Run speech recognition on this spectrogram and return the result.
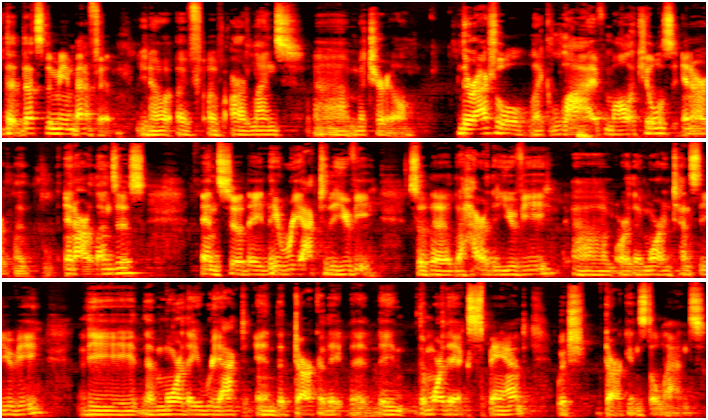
that, that's the main benefit you know of, of our lens uh, material. There are actual like live molecules in our in our lenses and so they, they react to the UV. So the, the higher the UV um, or the more intense the UV, the the more they react, and the darker they, they, they the more they expand, which darkens the lens.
